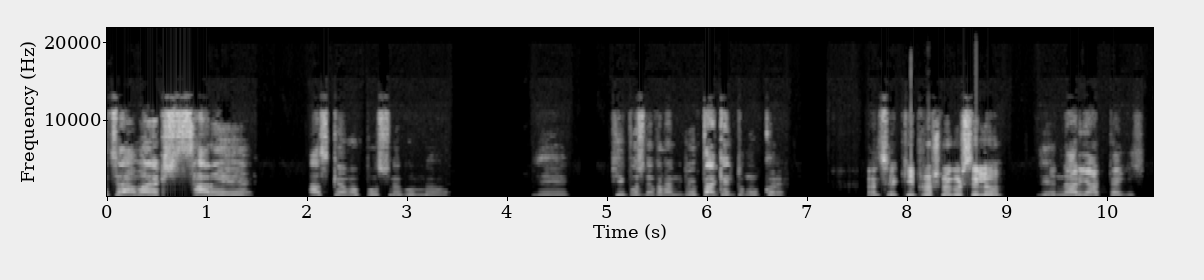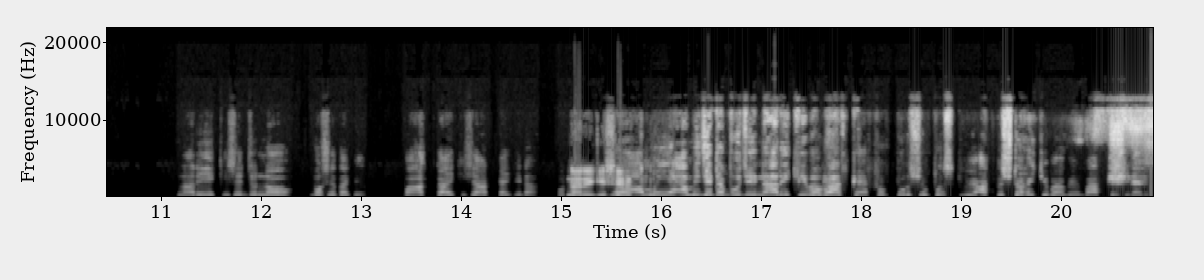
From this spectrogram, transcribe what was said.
আচ্ছা আমার এক স্যারে আজকে আমার প্রশ্ন করল যে কি প্রশ্ন করলেন? তাকে একটু মুখ করে। আচ্ছা কি প্রশ্ন করছিল? যে নারী আটকায় কিসে নারী কিসের জন্য বসে থাকে? বা আটকায় কিসে আটকায় কিনা? নারী কিসে আমি আমি যেটা বুঝি নারী কীভাবে আটকে একটা পুরুষ আকৃষ্ট হয় কীভাবে বা আটকে কীভাবে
